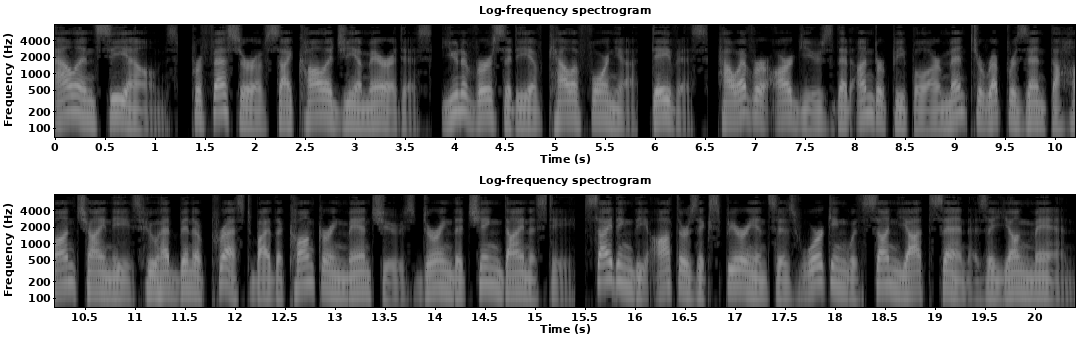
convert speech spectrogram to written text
Alan C. Elms, Professor of Psychology Emeritus, University of California, Davis, however argues that underpeople are meant to represent the Han Chinese who had been oppressed by the conquering Manchus during the Qing dynasty, citing the author's experiences working with Sun Yat-sen as a young man.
